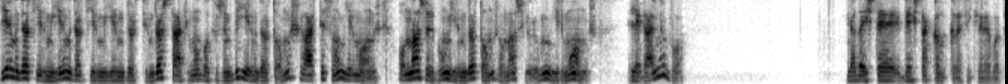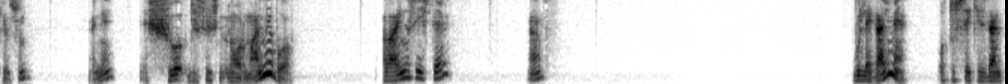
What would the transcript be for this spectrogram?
24 20 24 20 24 24 saatlik mum bakıyorsun. Bir 24 olmuş. Ertesi mum 20 olmuş. Ondan sonra mum 24 olmuş. Ondan sonra mum 20 olmuş. E, Legal mi bu? Ya da işte 5 dakikalık grafiklere bakıyorsun. Hani e, şu düşüş normal mi bu? Al aynısı işte. Al. Bu legal mi? 38'den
